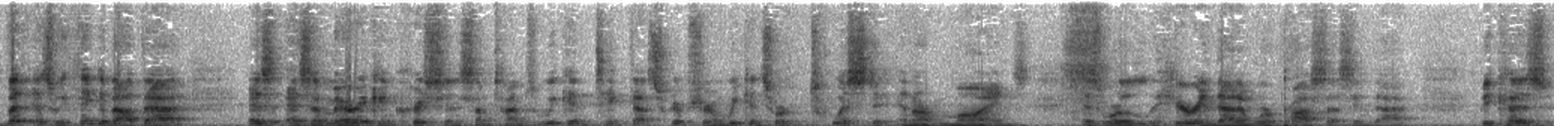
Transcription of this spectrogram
But as we think about that, as, as American Christians, sometimes we can take that scripture and we can sort of twist it in our minds as we're hearing that and we're processing that. Because,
